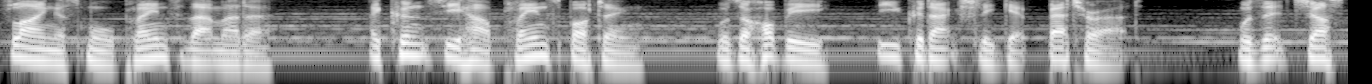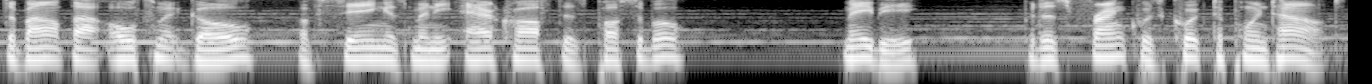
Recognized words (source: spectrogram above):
flying a small plane for that matter, I couldn't see how plane spotting was a hobby that you could actually get better at. Was it just about that ultimate goal of seeing as many aircraft as possible? Maybe, but as Frank was quick to point out,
